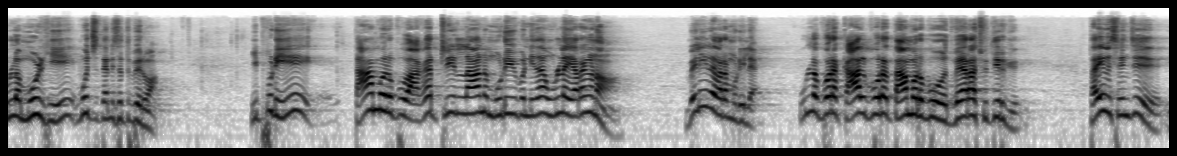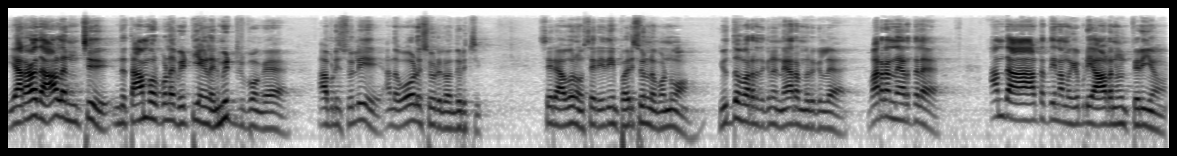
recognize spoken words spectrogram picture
உள்ளே மூழ்கி மூச்சு தண்ணி செத்து போயிடுவான் இப்படி தாமரைப்பூ அகற்றிடலான்னு முடிவு பண்ணி தான் உள்ளே இறங்கணும். வெளியில் வர முடியல. உள்ளே பூரா கால் பூரா தாமரைப்பூ வேறாக சுற்றி இருக்கு. தயவு செஞ்சு யாராவது ஆள் அனுப்பிச்சு இந்த தாம்பரப்பெல்லாம் வெட்டி எங்களை மீட்டுட்டு போங்க அப்படின்னு சொல்லி அந்த ஓலை சூழல் வந்துருச்சு. சரி அவரும் சரி இதையும் பரிசீலனை பண்ணுவோம். யுத்தம் வர்றதுக்குன்னு நேரம் இருக்குல்ல. வர்ற நேரத்தில் அந்த ஆட்டத்தை நமக்கு எப்படி ஆடணும்னு தெரியும்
